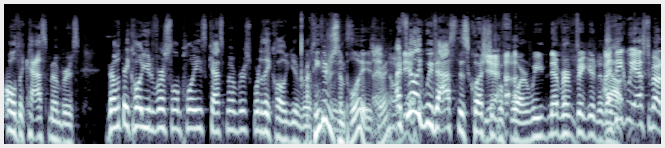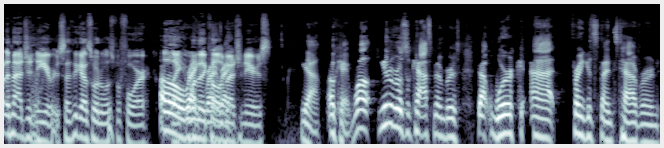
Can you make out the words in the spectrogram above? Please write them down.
all the cast members is that what they call Universal employees? Cast members? What do they call Universal? I think they're just employees? employees, I right? no I feel like we've asked this question Yeah. before and we never figured it I out. I think we asked about Imagineers. I think that's what it was before. Oh, like, right, What do they right, call right. Imagineers? Yeah. Okay. Well, Universal cast members that work at Frankenstein's Tavern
